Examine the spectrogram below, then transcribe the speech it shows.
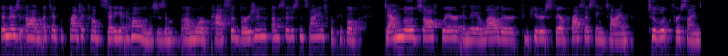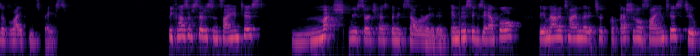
Then there's um, a type of project called SETI at Home. This is a, a more passive version of citizen science where people download software and they allow their computers spare processing time to look for signs of life in space. Because of citizen scientists, much research has been accelerated. In this example, the amount of time that it took professional scientists to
